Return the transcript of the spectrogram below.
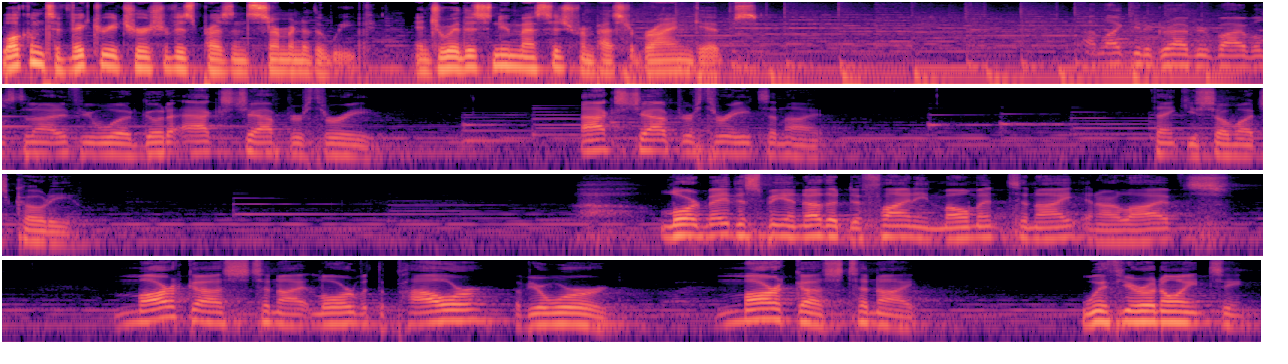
Welcome to Victory Church of His Presence Sermon of the Week. Enjoy this new message from Pastor Brian Gibbs. I'd like you to grab your Bibles tonight if you would. Go to Acts chapter 3. Acts chapter 3 tonight. Thank you so much, Cody. Lord, may this be another defining moment tonight in our lives. Mark us tonight, Lord, with the power of your word. Mark us tonight with your anointing.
